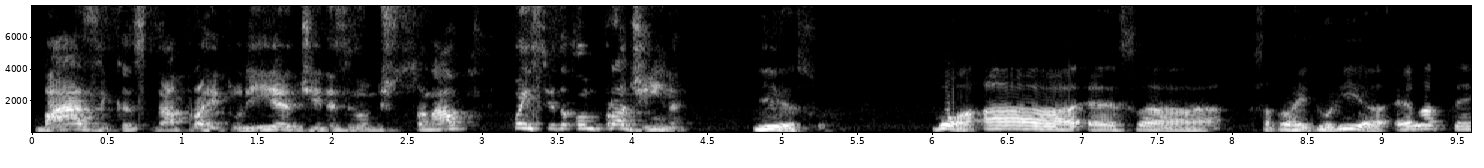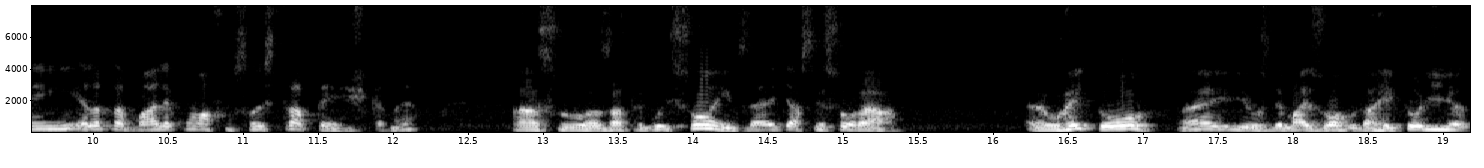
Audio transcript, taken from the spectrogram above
básicas da pró-reitoria de desenvolvimento institucional, conhecida como PRODIN, né? Isso. Bom, a, essa, essa pró-reitoria, ela tem, ela trabalha com uma função estratégica, né? As suas atribuições é de assessorar é, o reitor né, e os demais órgãos da reitoria,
